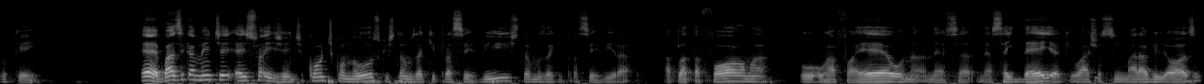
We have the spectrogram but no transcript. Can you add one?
Ok. É, basicamente é é isso aí, gente. Conte conosco, estamos aqui para servir, estamos aqui para servir a, a plataforma, o, o Rafael, na- nessa, nessa ideia que eu acho assim maravilhosa,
